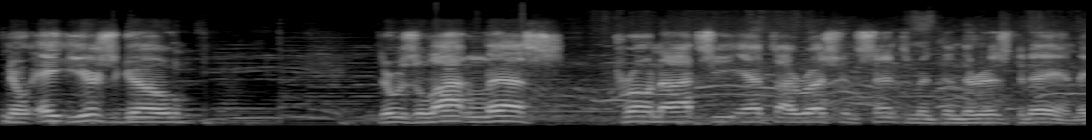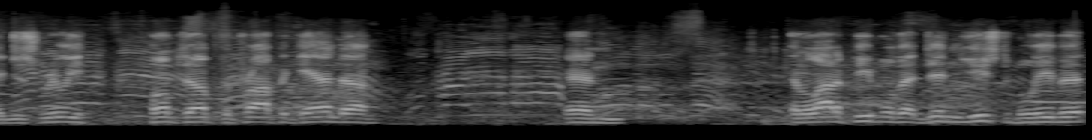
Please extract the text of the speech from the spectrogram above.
you know, eight years ago, there was a lot less pro-Nazi, anti-Russian sentiment than there is today, and they just really pumped up the propaganda, and and a lot of people that didn't used to believe it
